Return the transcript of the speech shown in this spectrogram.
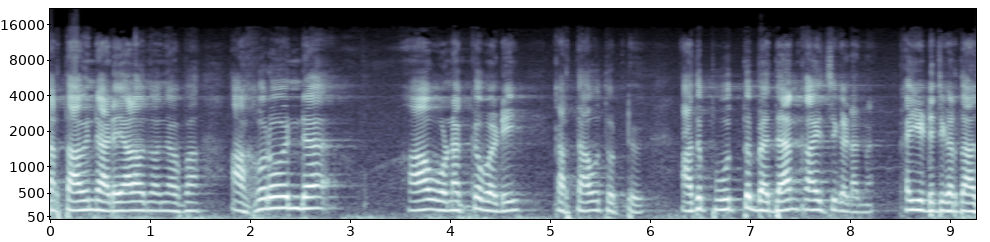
കർത്താവിന്റെ അടയാളം എന്ന് പറഞ്ഞപ്പോൾ അഹ്റോന്റെ ആ ഉണക്ക വടി കർത്താവ് തൊട്ട്. അത് പൂത്ത് ബദാം കായ്ച്ച് കിടന്ന്. കൈയിട്ടിച്ച് കർത്താവ്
